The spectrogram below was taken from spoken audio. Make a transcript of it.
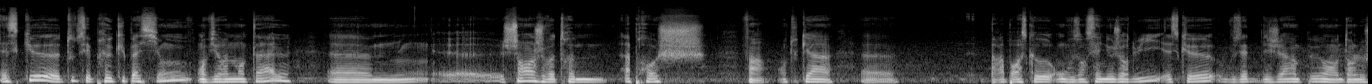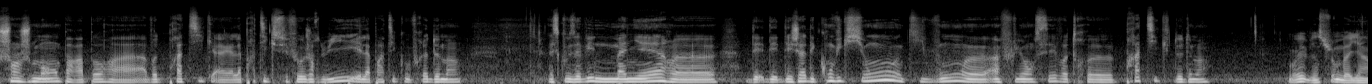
Est-ce que toutes ces préoccupations environnementales changent votre approche? Enfin, en tout cas, par rapport à ce qu'on vous enseigne aujourd'hui, est-ce que vous êtes déjà un peu dans le changement par rapport à, votre pratique, à la pratique qui se fait aujourd'hui et la pratique que vous ferez demain? Est-ce que vous avez une manière, euh, déjà des convictions qui vont euh, influencer votre pratique de demain? Oui, bien sûr. Bah, y a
